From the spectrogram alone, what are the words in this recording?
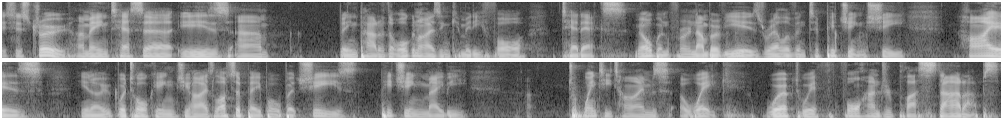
This is true. I mean, Tessa is um, been part of the organising committee for TEDx Melbourne for a number of years, relevant to pitching. She hires, you know, we're talking, she hires lots of people, but she's pitching maybe 20 times a week, worked with 400 plus startups,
